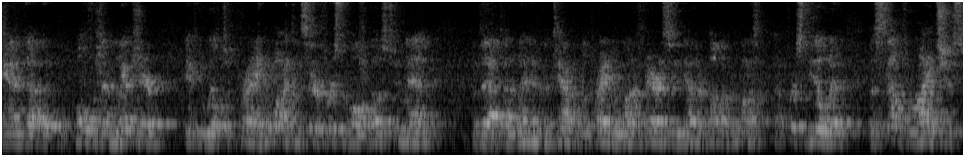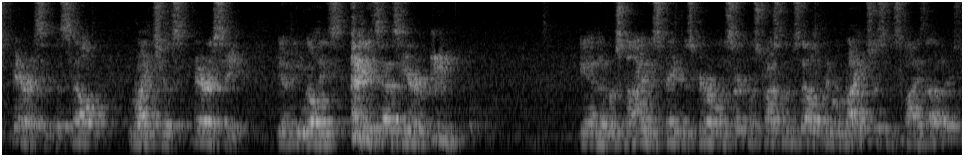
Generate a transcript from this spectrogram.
and uh, the, both of them went there, if you will, to pray. We want to consider, first of all, those two men that uh, went into the temple to pray, the one a Pharisee and the other a public. We want to uh, first deal with the self-righteous Pharisee, the self-righteous Pharisee, if you will. He's, he says here in uh, verse 9, he spake this parable, and certain was trusting themselves they were righteous and despised others.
